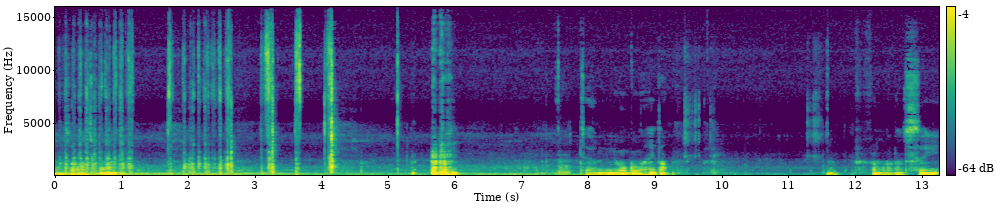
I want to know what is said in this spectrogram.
That's the last one. no go either. Nope, From what I can see.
